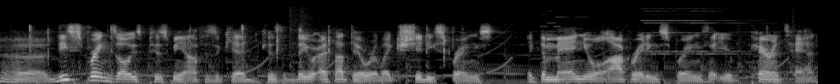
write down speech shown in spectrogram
Uh, these springs always pissed me off as a kid because they were I thought they were like shitty springs, like the manual operating springs that your parents had.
